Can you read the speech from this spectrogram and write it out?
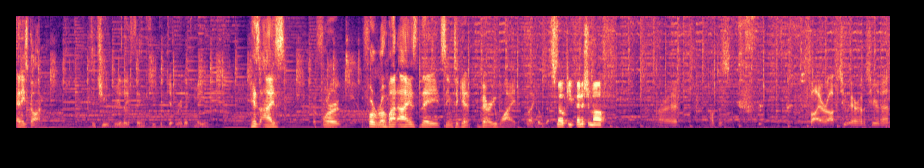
and he's gone. Did you really think you could get rid of me? His eyes, for for robot eyes, they seem to get very wide. Like Smokey, finish him off. Alright. I'll just fire off two arrows here then.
